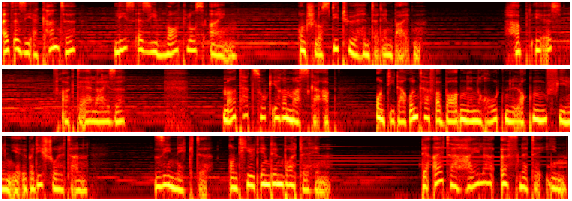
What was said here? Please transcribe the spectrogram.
Als er sie erkannte, ließ er sie wortlos ein und schloss die Tür hinter den beiden. Habt ihr es? fragte er leise. Martha zog ihre Maske ab, und die darunter verborgenen roten Locken fielen ihr über die Schultern. Sie nickte und hielt ihm den Beutel hin. Der alte Heiler öffnete ihn,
